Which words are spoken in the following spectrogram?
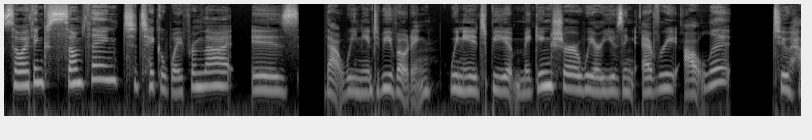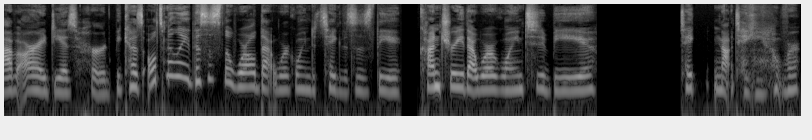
So I think something to take away from that is that we need to be voting. We need to be making sure we are using every outlet to have our ideas heard because ultimately this is the world that we're going to take. This is the country that we're going to be take not taking over,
